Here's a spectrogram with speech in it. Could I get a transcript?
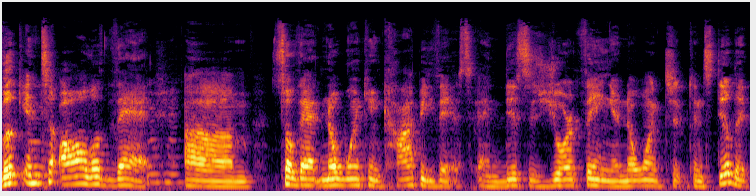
look into all of that um, so that no one can copy this and this is your thing and no one t- can steal it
